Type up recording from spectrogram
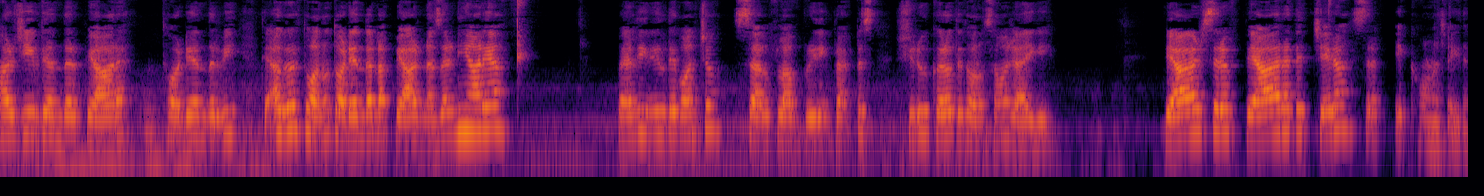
ਹਰ ਜੀਵ ਦੇ ਅੰਦਰ ਪਿਆਰ ਹੈ, ਤੁਹਾਡੇ ਅੰਦਰ ਵੀ। ਤੇ ਅਗਰ ਤੁਹਾਨੂੰ ਤੁਹਾਡੇ ਅੰਦਰਲਾ ਪਿਆਰ ਨਜ਼ਰ ਨਹੀਂ ਆ ਰਿਹਾ, ਪਹਿਲੀ ਰੀਲ ਤੇ ਪਹੁੰਚੋ ਸੈਲਫ ਲਵ ਬਰੀਦਿੰਗ ਪ੍ਰੈਕਟਿਸ ਸ਼ੁਰੂ ਕਰੋ ਤੇ ਤੁਹਾਨੂੰ ਸਮਝ ਆਏਗੀ। ਪਿਆਰ ਸਿਰਫ ਪਿਆਰ ਹੈ ਤੇ ਚਿਹਰਾ ਸਿਰਫ ਇੱਕ ਹੋਣਾ ਚਾਹੀਦਾ।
